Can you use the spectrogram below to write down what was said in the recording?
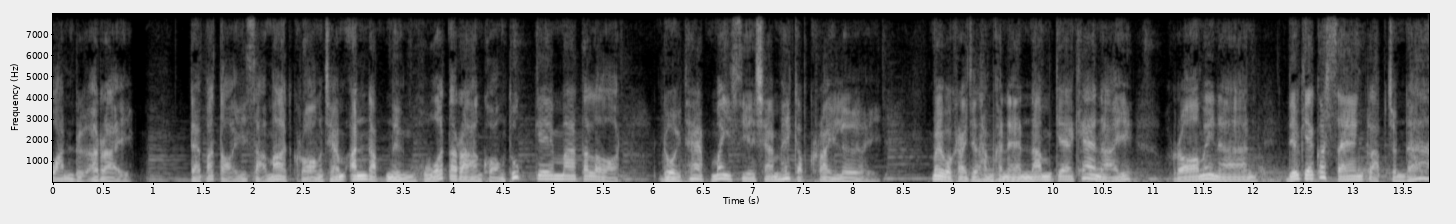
วรรค์หรืออะไร แต่ป้าต๋อยสามารถครองแชมป์อันดับหนึ่งหัวตารางของทุกเกมมาตลอด โดยแทบไม่เสียแชมป์ให้กับใครเลย ไม่ว่าใครจะทำคะแนนนำแกแค่ไหน รอไม่นาน เดี๋ยวแกก็แซงกลับจนได้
